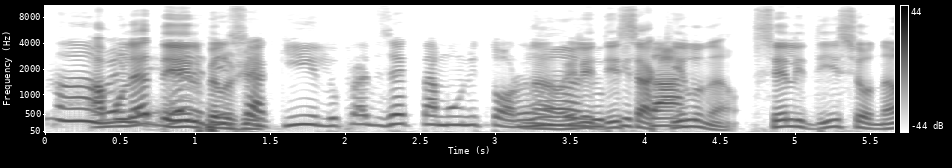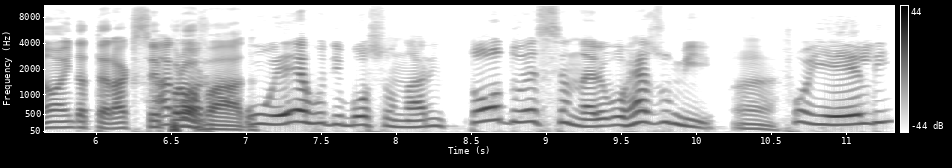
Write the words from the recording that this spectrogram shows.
Não, a mulher ele- dele, ele pelo disse jeito. aquilo para dizer que está monitorando. Não, ele disse tá- aquilo não. Se ele disse ou não, ainda terá que ser Agora, provado. O erro de Bolsonaro em todo esse cenário, eu vou resumir, Ah, foi ele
